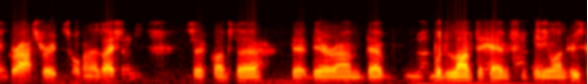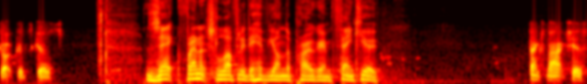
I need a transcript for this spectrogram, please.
in grassroots organisations, surf clubs are that they're um, that would love to have anyone who's got good skills. Zac Franich, lovely to have you on the program. Thank you. Thanks, Mark. Cheers.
